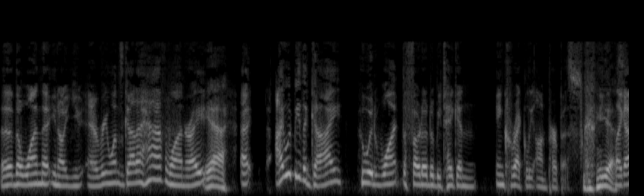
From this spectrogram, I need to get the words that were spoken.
Uh, the one that, you know, you, everyone's gotta have one, right? Yeah. Uh, I would be the guy who would want the photo to be taken incorrectly on purpose. yes. Like I,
